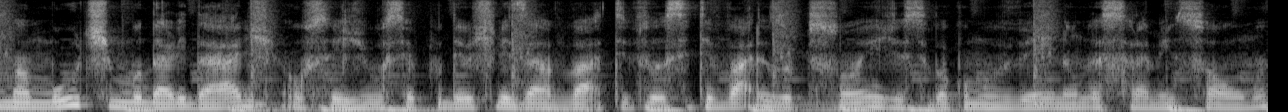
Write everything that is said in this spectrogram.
uma multimodalidade, ou seja, você poder utilizar, você ter várias opções de se locomover e não necessariamente só uma.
